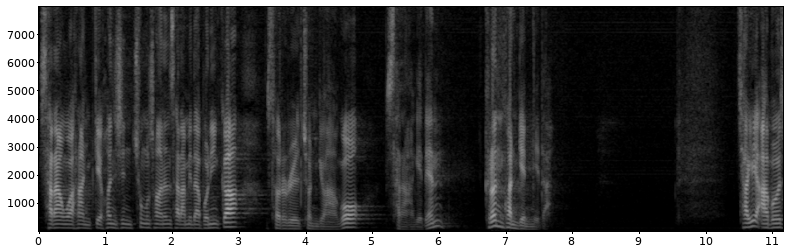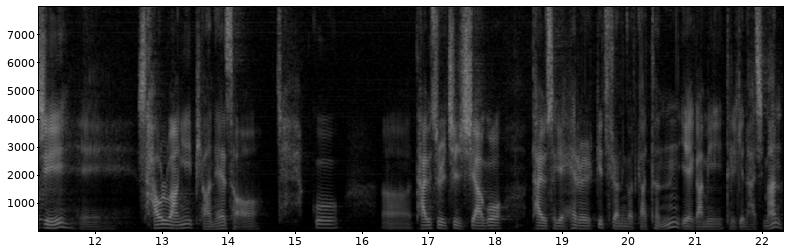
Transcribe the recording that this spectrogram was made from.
사랑과 하나님께 헌신 충성하는 사람이다 보니까 서로를 존경하고 사랑하게 된 그런 관계입니다. 자기 아버지 사울 왕이 변해서 자꾸 어, 다윗을 질시하고 다윗에게 해를 끼치려는 것 같은 예감이 들긴 하지만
